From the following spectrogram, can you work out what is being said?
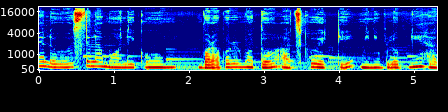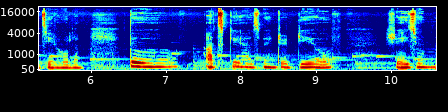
হ্যালো আসসালামু আলাইকুম। বরাবরের মতো আজকেও একটি মিনি ব্লগ নিয়ে হাজির হলাম। তো আজকে হাজব্যান্ডের ডে অফ সেই জন্য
